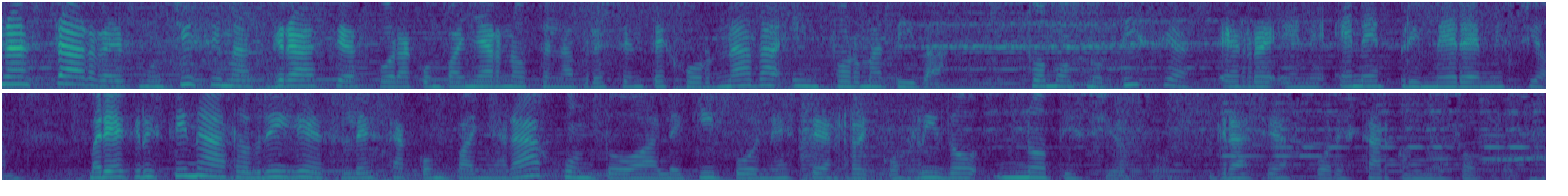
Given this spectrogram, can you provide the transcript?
Buenas tardes, muchísimas gracias por acompañarnos en la presente jornada informativa. Somos Noticias RNN Primera Emisión. María Cristina Rodríguez les acompañará junto al equipo en este recorrido noticioso. Gracias por estar con nosotros.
